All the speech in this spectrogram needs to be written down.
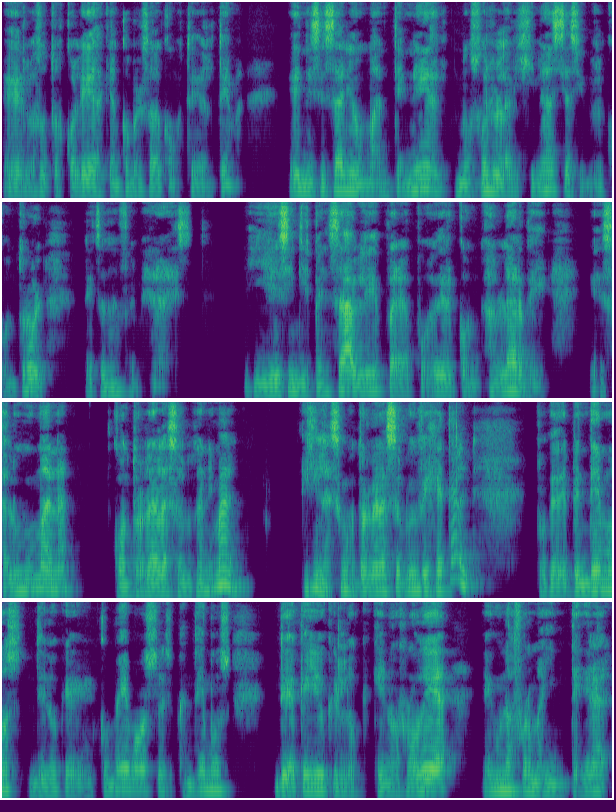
eh, los otros colegas que han conversado con usted del tema. Es necesario mantener no solo la vigilancia, sino el control de estas enfermedades. Y es indispensable para poder hablar de salud humana, controlar la salud animal y la, controlar la salud vegetal, porque dependemos de lo que comemos, dependemos de aquello que, lo, que nos rodea en una forma integral.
